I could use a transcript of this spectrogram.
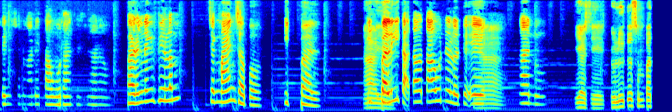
sing senengane tawuran sing senengane bareng ning film sing main siapa? Iqbal. Nah, Iqbal iya. iki gak tau tahu nih loh dek. Iya. nganu. Iya sih, dulu itu sempat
